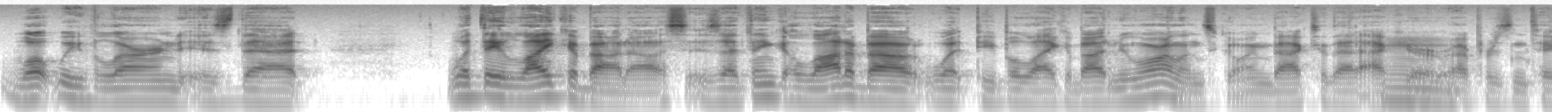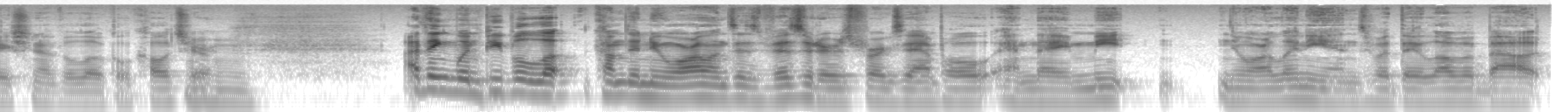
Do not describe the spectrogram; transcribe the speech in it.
what we've learned is that what they like about us is I think a lot about what people like about New Orleans, going back to that accurate Mm. representation of the local culture. Mhm. I think when people lo- come to New Orleans as visitors, for example, and they meet New Orleanians, what they love about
